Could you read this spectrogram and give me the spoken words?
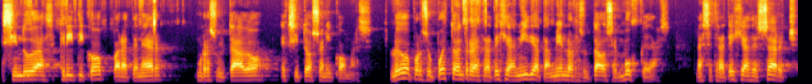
sin dudas crítico para tener un resultado exitoso en e-commerce. Luego, por supuesto, dentro de la estrategia de media también los resultados en búsquedas. Las estrategias de search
